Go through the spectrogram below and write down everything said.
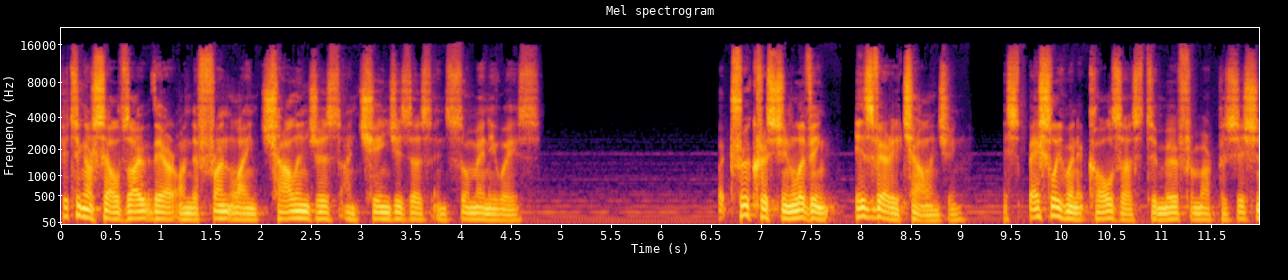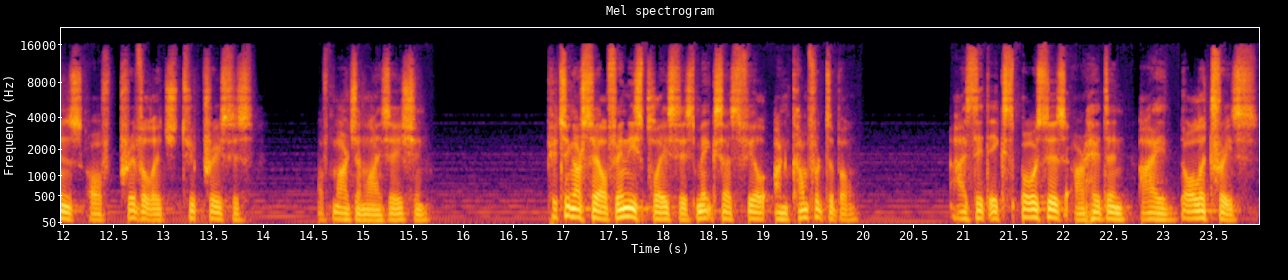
Putting ourselves out there on the front line challenges and changes us in so many ways. But true Christian living is very challenging, especially when it calls us to move from our positions of privilege to places of marginalization. Putting ourselves in these places makes us feel uncomfortable as it exposes our hidden idolatries.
